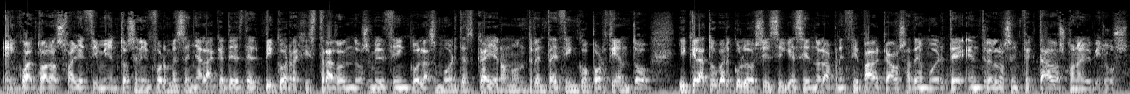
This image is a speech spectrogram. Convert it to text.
En cuanto a los fallecimientos, el informe señala que desde el pico registrado en 2005 las muertes cayeron un 35% y que la tuberculosis sigue siendo la principal causa de muerte entre los infectados con el virus.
